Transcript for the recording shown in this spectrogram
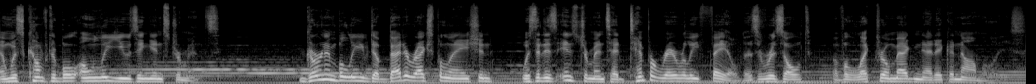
and was comfortable only using instruments. Gernon believed a better explanation was that his instruments had temporarily failed as a result of electromagnetic anomalies.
